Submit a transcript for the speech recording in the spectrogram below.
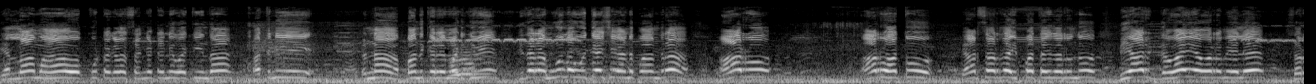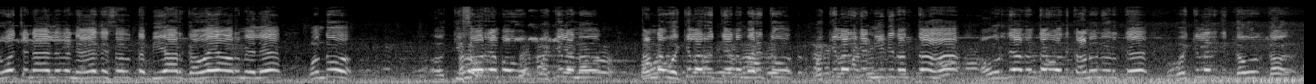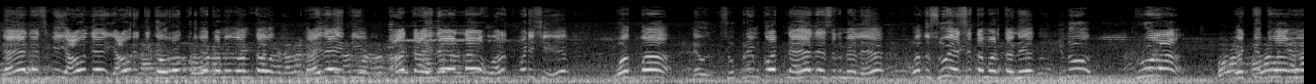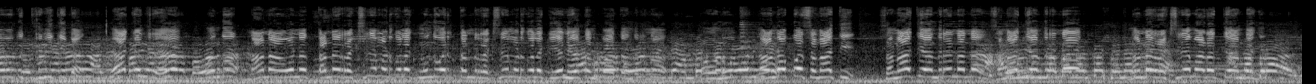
ಎಲ್ಲಾ ಮಹಾ ಒಕ್ಕೂಟಗಳ ಸಂಘಟನೆ ವತಿಯಿಂದ ಅತನಿ ಬಂದ್ ಕರೆ ಮಾಡಿದ್ದೀವಿ ಇದರ ಮೂಲ ಉದ್ದೇಶ ಏನಪ್ಪ ಅಂದ್ರೆ ಆರು ಆರು ಹತ್ತು ಎರಡ್ ಸಾವಿರದ ಇಪ್ಪತ್ತೈದರಂದು ಬಿ ಆರ್ ಗವಾಯಿ ಅವರ ಮೇಲೆ, ಸರ್ವೋಚ್ಚ ನ್ಯಾಯಾಲಯದ ನ್ಯಾಯಾಧೀಶರಾದಂಥ ಬಿ ಆರ್ ಗವಾಯಿ ಅವರ ಮೇಲೆ ಒಂದು ಕಿಶೋರ್ ಎಂಬ ವಕೀಲನು, ತನ್ನ ವಕೀಲ ವೃತ್ತಿಯನ್ನು ಮರೆತು ವಕೀಲರಿಗೆ ನೀಡಿದಂತಹ ಅವ್ರದ್ದೇ ಆದಂತಹ ಒಂದು ಕಾನೂನು ಇರುತ್ತೆ. ವಕೀಲರಿಗೆ ಗೌ ನ್ಯಾಯಾಧೀಶಿಗೆ ಯಾವುದೇ, ಯಾವ ರೀತಿ ಗೌರವ ಕೊಡಬೇಕು ಅಂತ ಒಂದು ಕಾಯ್ದೆ ಐತಿ. ಆ ಕಾಯ್ದೆಯನ್ನು ಹೊರತುಪಡಿಸಿ ಒಬ್ಬ ಸುಪ್ರೀಂ ಕೋರ್ಟ್ ನ್ಯಾಯಾಧೀಶರ ಮೇಲೆ ಒಂದು ಸುವ್ಯಸಿತ ಮಾಡ್ತಾನೆ. ಇದು ಕ್ರೂರ ವ್ಯಕ್ತಿತ್ವ ಕ್ರಿಮಿಕೀಟ ಯಾಕಂದ್ರೆ ಒಂದು ನಾನು ಅವನ ತನ್ನ ರಕ್ಷಣೆ ಮಾಡ್ಕೊಳಕ್ ಮುಂದುವರಿ ತನ್ನ ರಕ್ಷಣೆ ಮಾಡ್ಕೊಳಕ್ ಏನ್ ಹೇಳ್ತಾನಪ್ಪ ಅಂತಂದ್ರೆ ಅವನು ನಾನೊಬ್ಬ ಸನಾತಿ. ಸನಾತಿ ಅಂದ್ರೆ ನನ್ನ ಸನಾತಿ ಅಂದ್ರೆ ನನ್ನ ರಕ್ಷಣೆ ಮಾಡತ್ತೆ ಅಂತ.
